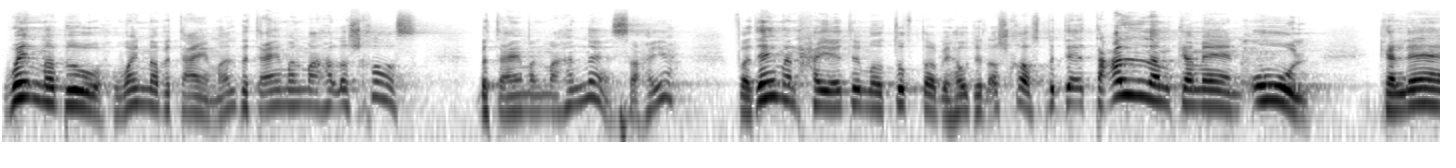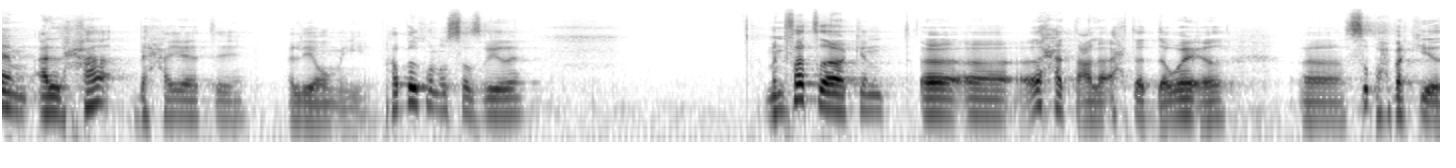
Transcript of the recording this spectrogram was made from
وين ما بروح وين ما بتعامل بتعامل مع هالأشخاص. بتعامل مع هالناس صحيح؟ فدائما حياتي مرتبطة بهودي الأشخاص. بدي أتعلم كمان أقول كلام ألحق بحياتي اليومية. بخبركم قصة صغيرة. من فترة كنت آه، آه، رحت على إحدى الدوائر. الصبح آه، بكير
